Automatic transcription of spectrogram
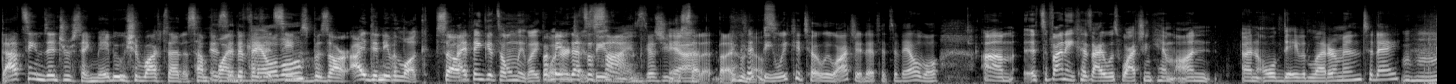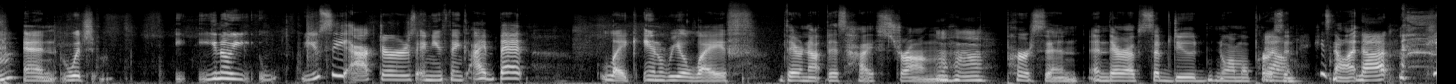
that seems interesting. Maybe we should watch that at some Is point it because available? it seems bizarre. I didn't even look. So I think it's only like But one maybe or that's two a sign, because you just said it, but who could knows? be. We could totally watch it if it's available. Um, it's funny because I was watching him on an old David Letterman today, mm-hmm. and which you know you, you see actors and you think I bet like in real life they're not this high strung Mm-hmm. person and they're a subdued normal person. He's not. not. He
